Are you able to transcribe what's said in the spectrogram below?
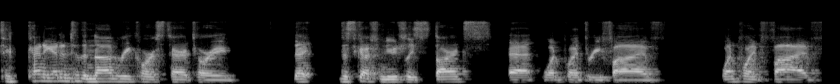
To kind of get into the non recourse territory, that discussion usually starts at 1.35, 1.5.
